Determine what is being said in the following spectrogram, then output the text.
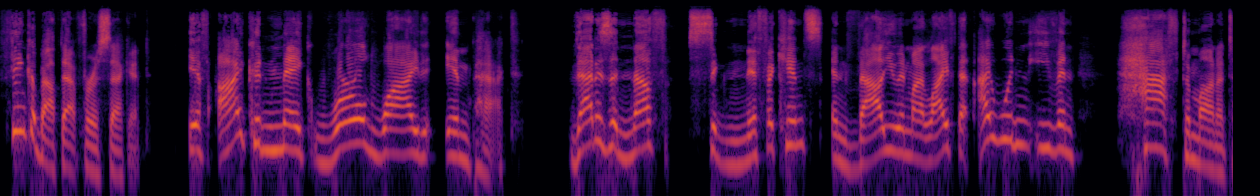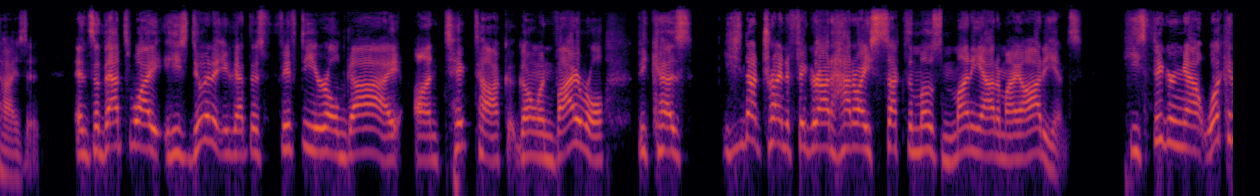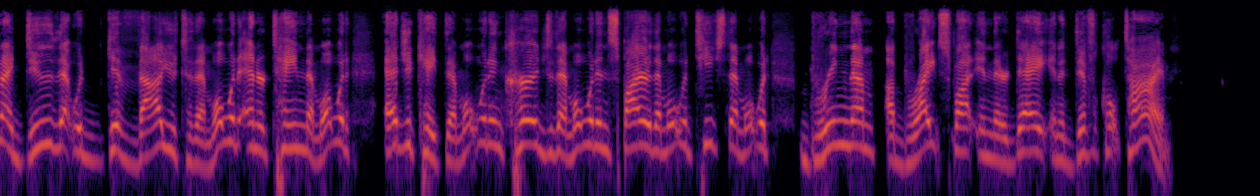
Think about that for a second. If I could make worldwide impact, that is enough significance and value in my life that I wouldn't even have to monetize it. And so that's why he's doing it. You got this 50 year old guy on TikTok going viral because he's not trying to figure out how do I suck the most money out of my audience. He's figuring out what can I do that would give value to them? What would entertain them? What would educate them? What would encourage them? What would inspire them? What would teach them? What would bring them a bright spot in their day in a difficult time?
